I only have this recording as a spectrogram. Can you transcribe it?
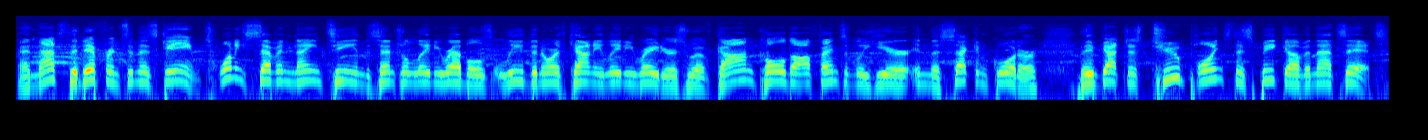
and that's the difference in this game. 27 19, the Central Lady Rebels lead the North County Lady Raiders, who have gone cold offensively here in the second quarter. They've got just two points to speak of, and that's it.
